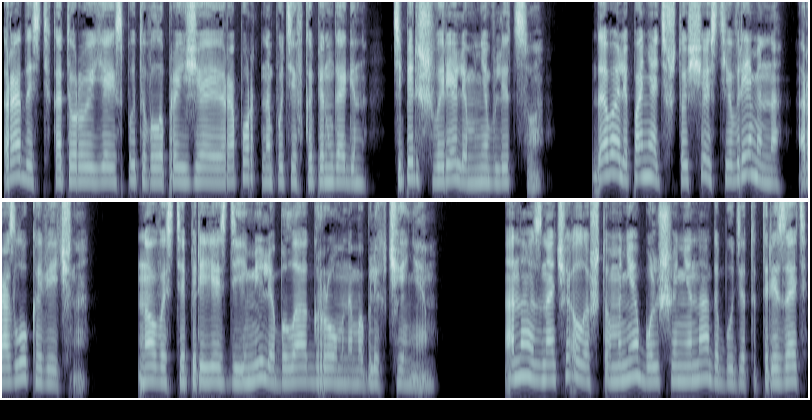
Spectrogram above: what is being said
Радость, которую я испытывала, проезжая аэропорт на пути в Копенгаген, теперь швыряли мне в лицо. Давали понять, что счастье временно, а разлука вечна. Новость о переезде Эмиля была огромным облегчением. Она означала, что мне больше не надо будет отрезать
